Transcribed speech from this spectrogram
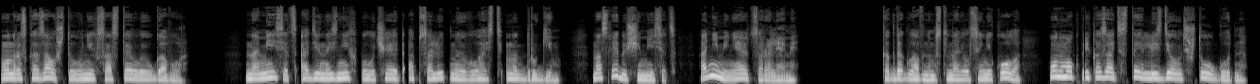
Он рассказал, что у них со Стеллой уговор. На месяц один из них получает абсолютную власть над другим. На следующий месяц они меняются ролями. Когда главным становился Никола, он мог приказать Стелле сделать что угодно,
